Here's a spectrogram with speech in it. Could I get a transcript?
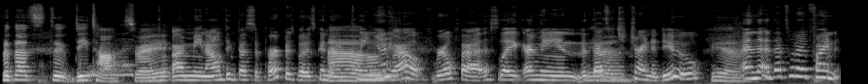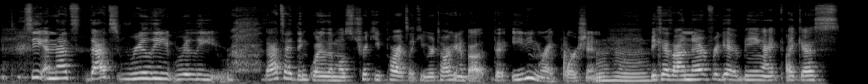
But that's the detox, right? I mean, I don't think that's the purpose, but it's gonna Oh. clean you out real fast. Like, I mean, if that's Yeah. what you're trying to do. Yeah. And th- that's what I find. See, and that's that's really, really, that's I think one of the most tricky parts, like you were talking about, the eating right portion. hmm Because I'll never forget being, I, I guess,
